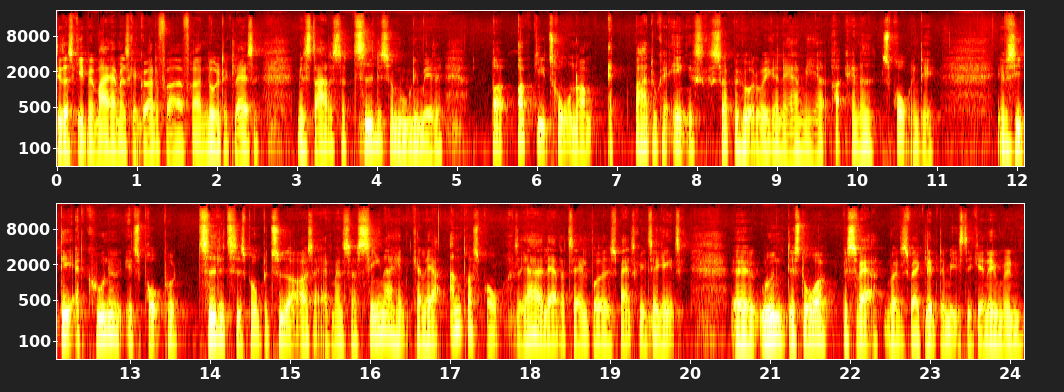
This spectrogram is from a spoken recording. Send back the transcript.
det, der skete med mig, at man skal gøre det fra, fra 0. klasse, men starte så tidligt som muligt med det. Og opgive troen om, at bare du kan engelsk, så behøver du ikke at lære mere og andet sprog end det. Jeg vil sige, det at kunne et sprog på tidligt tidspunkt betyder også, at man så senere hen kan lære andre sprog. Altså jeg har lært at tale både spansk og italiensk, øh, uden det store besvær. Nu har jeg desværre glemt det mest igen, ikke? men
